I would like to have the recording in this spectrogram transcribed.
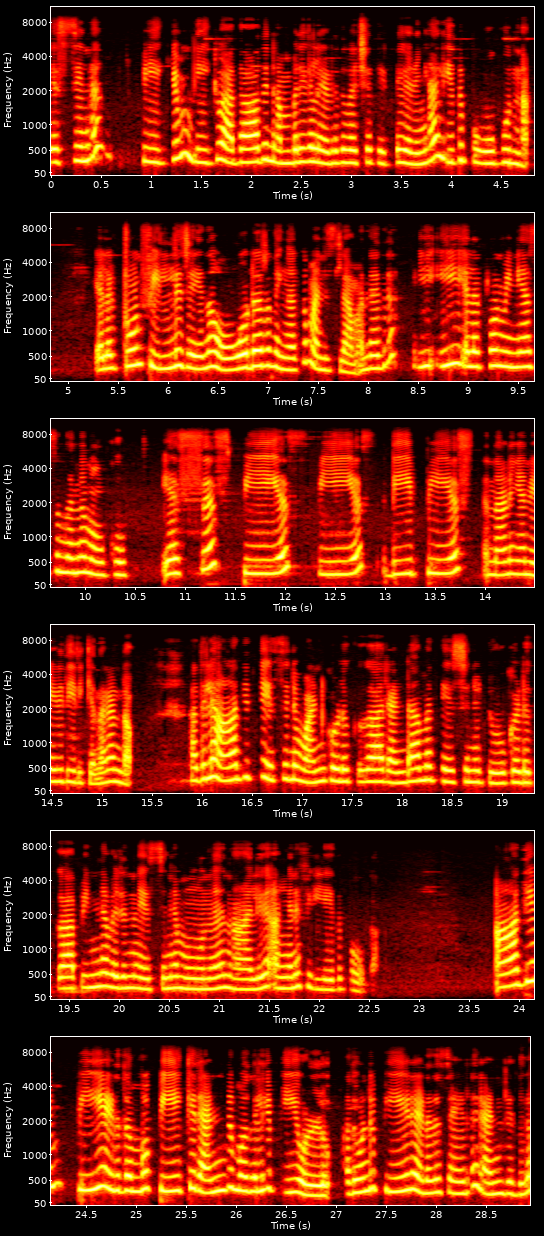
എസിന് പിക്കും ഡിക്കും അതാത് നമ്പറുകൾ ഇടതുവശത്ത് ഇട്ട് കഴിഞ്ഞാൽ ഇത് പോകുന്ന ഇലക്ട്രോൺ ഫില്ല് ചെയ്യുന്ന ഓർഡർ നിങ്ങൾക്ക് മനസ്സിലാവും. അതായത് ഈ ഈ ഇലക്ട്രോൺ വിന്യാസം തന്നെ നോക്കൂ. S S P S P S D P S എന്നാണ് ഞാൻ എഴുതിയിരിക്കുന്നത് കണ്ടോ? അതിൽ ആദ്യത്തെ എസിന് വൺ കൊടുക്കുക രണ്ടാമത്തെ എസിന് ടു കൊടുക്കുക പിന്നെ വരുന്ന എസിന് മൂന്ന് നാല് അങ്ങനെ ഫില്ല് ചെയ്ത് പോവുക. ആദ്യം പി എഴുതുമ്പോൾ പിക്ക് രണ്ട് മുതൽ പി ഉള്ളൂ. അതുകൊണ്ട് പിയുടെ ഇടത് സൈഡ് രണ്ട് ഇടുക.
